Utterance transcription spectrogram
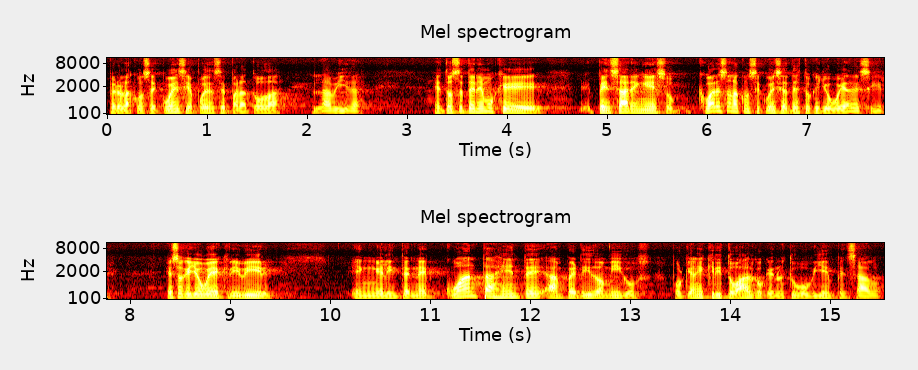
pero las consecuencias pueden ser para toda la vida. Entonces tenemos que pensar en eso. ¿Cuáles son las consecuencias de esto que yo voy a decir? Eso que yo voy a escribir en el internet, ¿cuánta gente han perdido amigos porque han escrito algo que no estuvo bien pensado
